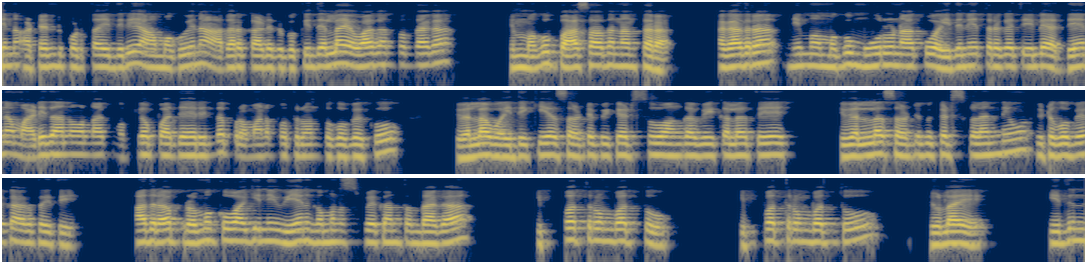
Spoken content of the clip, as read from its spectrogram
ಏನು ಅಟೆಂಡ್ ಕೊಡ್ತಾ ಇದ್ದೀರಿ, ಆ ಮಗುವಿನ ಆಧಾರ್ ಕಾರ್ಡ್ ಇರಬೇಕು. ಇದೆಲ್ಲ ಯಾವಾಗ ಅಂತಂದಾಗ ನಿಮ್ಮ ಮಗು ಪಾಸ್ ಆದ ನಂತರ. ಹಾಗಾದ್ರೆ ನಿಮ್ಮ ಮಗು ಮೂರು, ನಾಲ್ಕು, ಐದನೇ ತರಗತಿಯಲ್ಲಿ ಅಧ್ಯಯನ ಮಾಡಿದಾನೋ ನಾಲ್ಕು ಮುಖ್ಯೋಪಾಧ್ಯಾಯರಿಂದ ಪ್ರಮಾಣ ಪತ್ರವನ್ನು ತಗೋಬೇಕು. ಇವೆಲ್ಲ ವೈದ್ಯಕೀಯ ಸರ್ಟಿಫಿಕೇಟ್ಸು, ಅಂಗವಿಕಲತೆ, ಇವೆಲ್ಲ ಸರ್ಟಿಫಿಕೇಟ್ಸ್ಗಳನ್ನು ನೀವು ಇಟ್ಕೋಬೇಕಾಗ್ತೈತಿ. ಆದ್ರೆ ಪ್ರಮುಖವಾಗಿ ನೀವು ಏನು ಗಮನಿಸ್ಬೇಕಂತಂದಾಗ ಇಪ್ಪತ್ತೊಂಬತ್ತು ಇಪ್ಪತ್ತೊಂಬತ್ತು ಜುಲೈ ಇದನ್ನ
